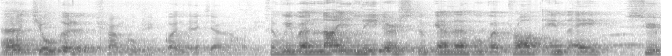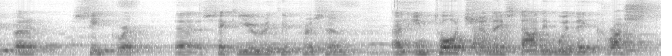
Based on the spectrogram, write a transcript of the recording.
我的两条腿被打断了，我们九个人全部被关在监牢里。 So we were nine leaders together who were brought into a super secret uh, security prison. And in torture, they started with they crushed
